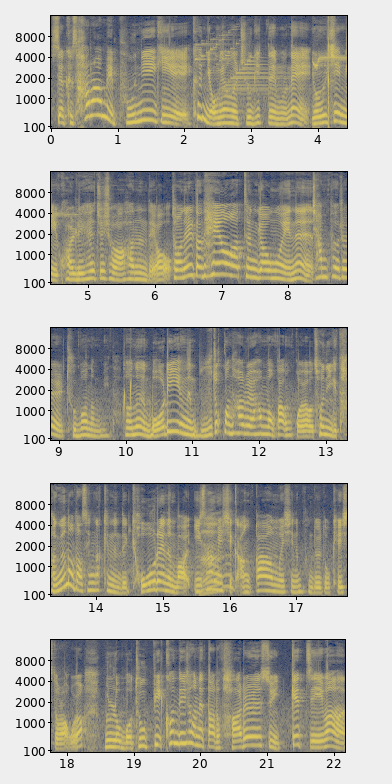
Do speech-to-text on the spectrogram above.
진짜 그 사람의 분위기에 큰 영향을 주기 때문에 열심히 관리해 주셔야 하는데요. 저는 일단 헤어 같은 경우에는 샴푸를 두 번 합니다. 저는 머리는 무조건 하루에 한 번 감고요. 저는 이게 당연하다 생각했는데 겨울에는 막 2, 3일씩 안 감으시는 분들도 계시더라고요. 물론 뭐 두피 컨디션에 따라 다를 수 있겠지만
